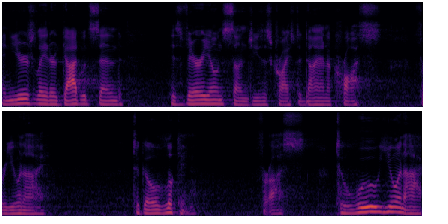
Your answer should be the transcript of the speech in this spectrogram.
And years later, God would send his very own son, Jesus Christ, to die on a cross for you and I, to go looking for us, to woo you and I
